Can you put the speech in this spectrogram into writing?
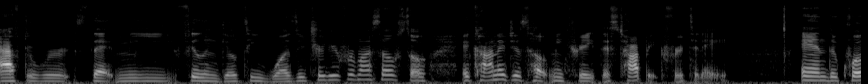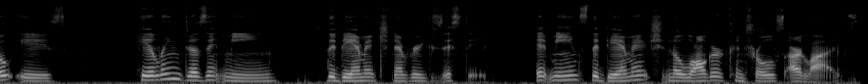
afterwards that me feeling guilty was a trigger for myself. So it kind of just helped me create this topic for today. And the quote is Healing doesn't mean the damage never existed, it means the damage no longer controls our lives.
